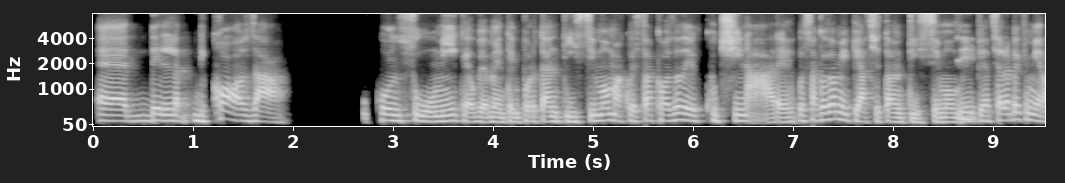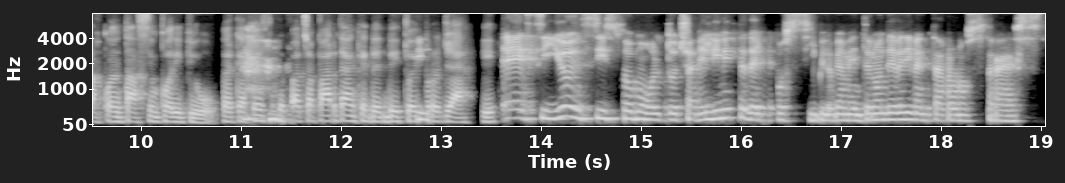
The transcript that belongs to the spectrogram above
eh, del, di cosa consumi, che ovviamente è importantissimo, ma questa cosa del cucinare, questa cosa mi piace tantissimo, sì. mi piacerebbe che mi raccontassi un po' di più, perché penso che faccia parte anche de- dei tuoi sì. progetti. Eh sì, io insisto molto, cioè nel limite del possibile, ovviamente non deve diventare uno stress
